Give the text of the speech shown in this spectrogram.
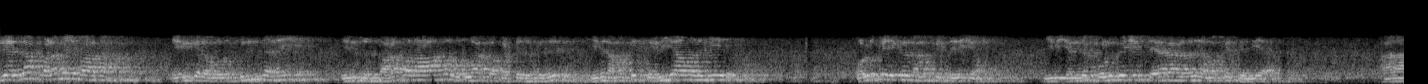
இதெல்லாம் பழமைவாதம் என்கிற ஒரு சிந்தனை இன்று பரவலாக உருவாக்கப்பட்டிருக்குது. இது நமக்கு தெரியாமலேயே இருக்கும். கொள்கைகள் நமக்கு தெரியும். இது எந்த கொள்கையும் சேராது நமக்கு தெரியாது. ஆனா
